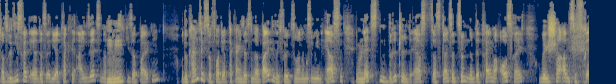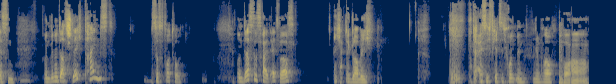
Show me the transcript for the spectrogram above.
Also du siehst halt, eher, dass er die Attacke einsetzt und dann Mhm. füllt sich dieser Balken. Und du kannst nicht sofort die Attacke einsetzen und der Balken sich füllt, sondern du musst irgendwie im ersten, im letzten Drittel erst das Ganze zünden, damit der Timer ausreicht, um den Schaden zu fressen. Und wenn du das schlecht timest, bist du sofort tot. Und das ist halt etwas, ich habe da glaube ich 30, 40 Runden gebraucht. Boah.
